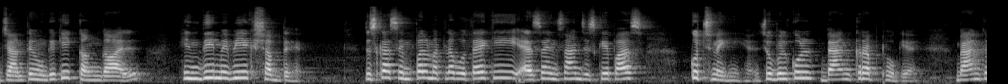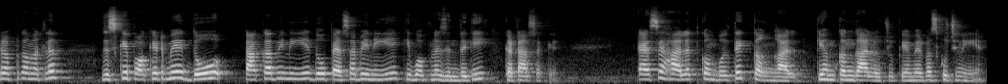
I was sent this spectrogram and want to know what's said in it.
जानते होंगे कि कंगाल हिंदी में भी एक शब्द है, जिसका सिंपल मतलब होता है कि ऐसा इंसान जिसके पास कुछ नहीं है, जो बिल्कुल बैंक हो गया है। बैंक का मतलब जिसके पॉकेट में दो टाका भी नहीं है, दो पैसा भी नहीं है कि वो अपना ज़िंदगी कटा सके। ऐसे हालत को हम बोलते हैं कंगाल, कि हम कंगाल हो चुके हैं, मेरे पास कुछ नहीं है।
